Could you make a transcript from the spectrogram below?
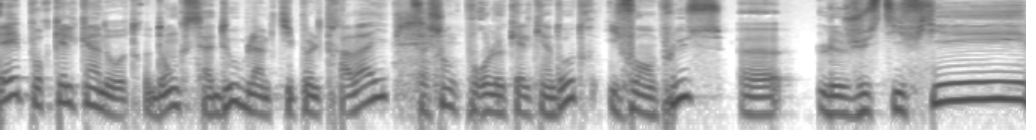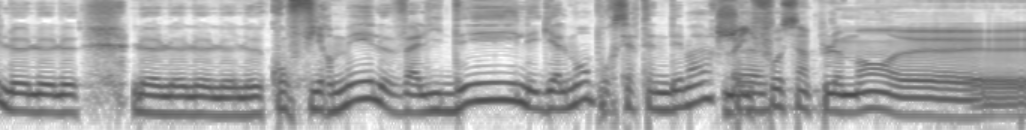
et pour quelqu'un d'autre. Donc ça double un petit peu le travail. Sachant que pour le quelqu'un d'autre, il faut en plus euh, le justifier, le, le, le, le, confirmer, le valider légalement pour certaines démarches bah, Il faut simplement, euh,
